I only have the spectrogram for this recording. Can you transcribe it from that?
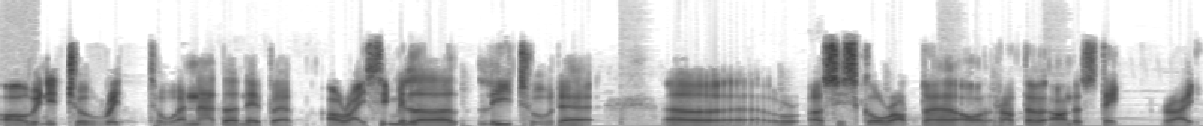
or we need to read to another network. All right similarly to the uh, Cisco router or router on the stick right?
